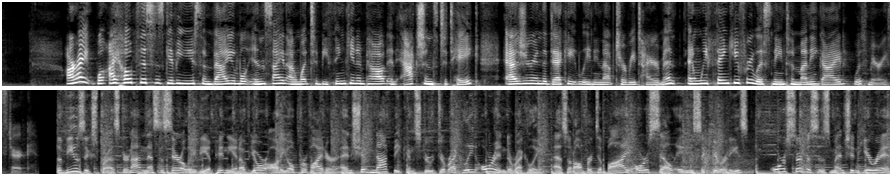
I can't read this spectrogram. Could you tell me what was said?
All right. Well, I hope this is giving you some valuable insight on what to be thinking about and actions to take as you're in the decade leading up to retirement. And we thank you for listening to Money Guide with Mary Sterk. The views expressed are not necessarily the opinion of your audio provider and should not be construed directly or indirectly as an offer to buy or sell any securities or services mentioned herein.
